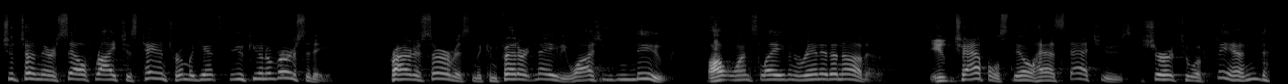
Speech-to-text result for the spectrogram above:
should turn their self-righteous tantrum against Duke University. Prior to service in the Confederate Navy, Washington Duke bought one slave and rented another. Duke Chapel still has statues sure to offend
